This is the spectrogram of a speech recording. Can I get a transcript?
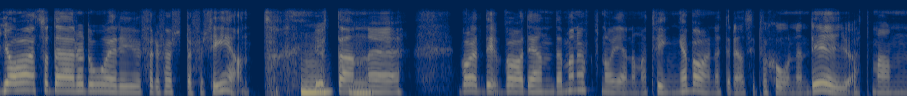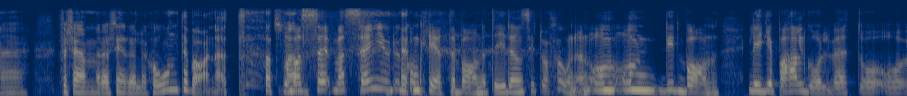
Ja, alltså där och då är det ju för det första för sent. Mm, Utan mm. Eh, vad, det, vad det enda man uppnår genom att tvinga barnet i den situationen det är ju att man eh, försämrar sin relation till barnet. Att man... vad, vad, säger du konkret till barnet i den situationen? Om, om ditt barn ligger på hallgolvet och, och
